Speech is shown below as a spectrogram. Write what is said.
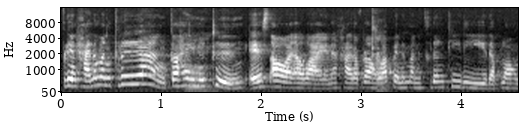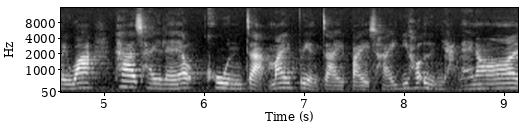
เปลี่ยนถ่ายน้ำมันเครื่องก็ให้อืมนึกถึง S oil เอาไว้นะคะ รับรองครับ ว่าเป็นน้ำมันเครื่องที่ดี รับรองเลยว่าถ้าใช้แล้วคุณจะไม่เปลี่ยนใจไปใช้ยี่ห้ออื่นอย่างแน่นอน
